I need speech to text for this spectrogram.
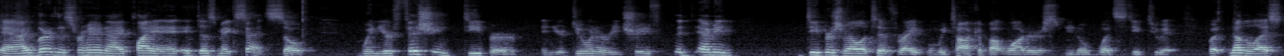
And I learned this from him, and I apply it. it, it does make sense. So when you're fishing deeper and you're doing a retrieve, I mean, deeper is relative, right? When we talk about waters, you know, what's deep to it. But nonetheless,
